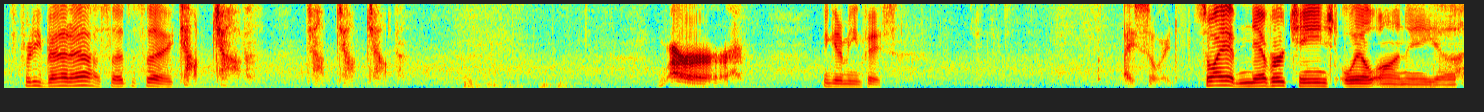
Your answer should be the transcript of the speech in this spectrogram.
it's pretty badass, I have to say. Chop, chop, chop, chop, chop. Arrgh. And get a mean face. Ice sword. So I have never changed oil on a uh,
